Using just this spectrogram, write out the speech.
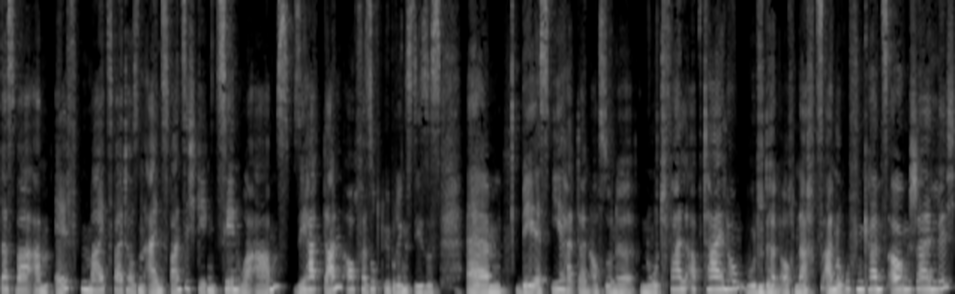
das war am 11. Mai 2021 gegen 10 Uhr abends. Sie hat dann auch versucht, übrigens dieses ähm, BSI hat dann auch so eine Notfallabteilung, wo du dann auch nachts anrufen kannst, augenscheinlich.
